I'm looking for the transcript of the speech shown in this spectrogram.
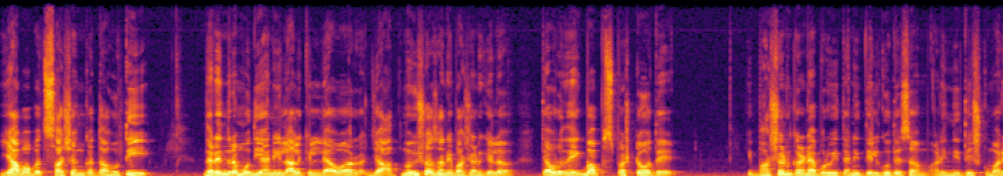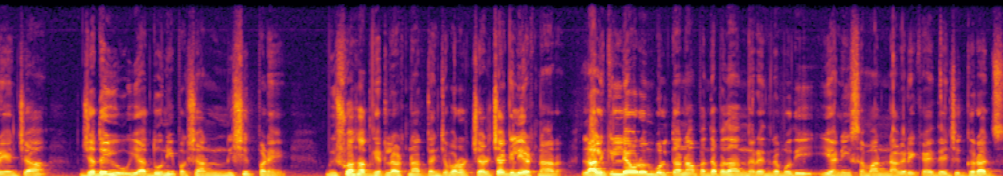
याबाबत साशंकता होती. नरेंद्र मोदी यांनी लाल किल्ल्यावर ज्या आत्मविश्वासाने भाषण केलं त्यावरून एक बाब स्पष्ट होते. की भाषण करण्यापूर्वी त्यांनी तेलुगू देसम आणि नितीश कुमार यांच्या जदयू या दोन्ही पक्षांना निश्चितपणे विश्वासात घेतलं असणार त्यांच्याबरोबर चर्चा केली असणार. लाल किल्ल्यावरून बोलताना पंतप्रधान नरेंद्र मोदी यांनी समान नागरी कायद्याची गरज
